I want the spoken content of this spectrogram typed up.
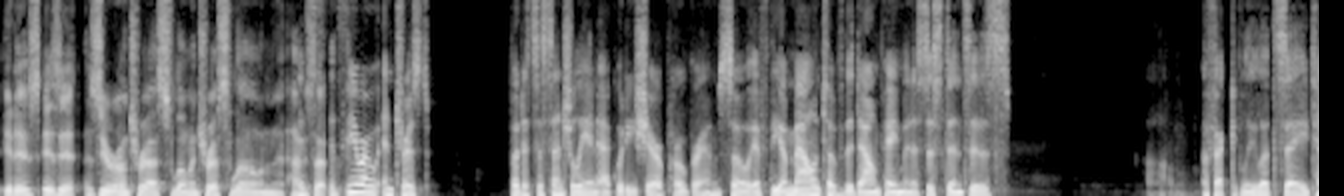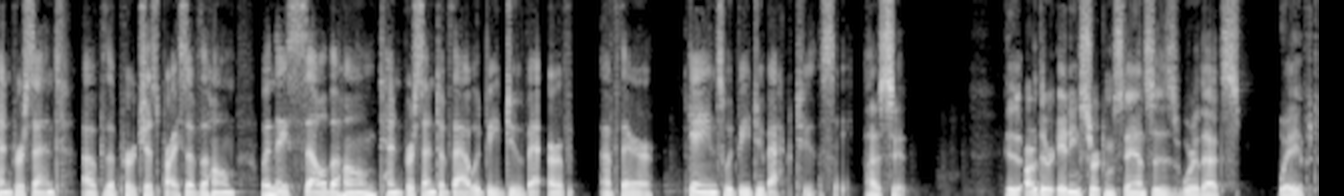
it is? Is it a zero interest, low interest loan? How does that? it's zero interest, but it's essentially an equity share program. So if the amount of the down payment assistance is um, effectively, let's say, 10% of the purchase price of the home, when they sell the home, 10% of that would be due back, or of, of their gains would be due back to the city. I see. Is, are there any circumstances where that's waived?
